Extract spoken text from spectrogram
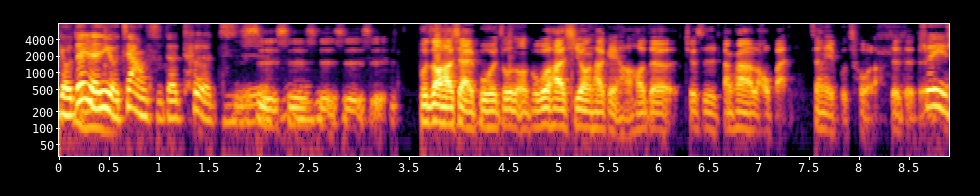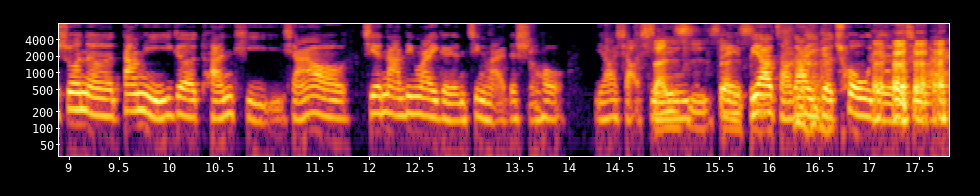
有的人有这样子的特质。是是是是是，不知道他下一步会做什么。不过他希望他可以好好的，就是当他的老板。这样也不错啦，对对对。所以说呢，当你一个团体想要接纳另外一个人进来的时候，也要小心，三思，对，不要找到一个错误的人进 来，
